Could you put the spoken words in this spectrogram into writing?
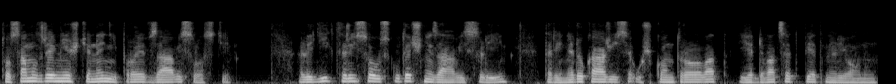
To samozřejmě ještě není projev závislosti. Lidí, kteří jsou skutečně závislí, tedy nedokáží se už kontrolovat, je 25 milionů.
